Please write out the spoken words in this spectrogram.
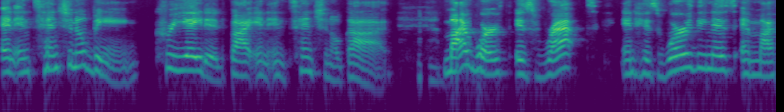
an intentional being created by an intentional God. Mm-hmm. My worth is wrapped in his worthiness, and my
